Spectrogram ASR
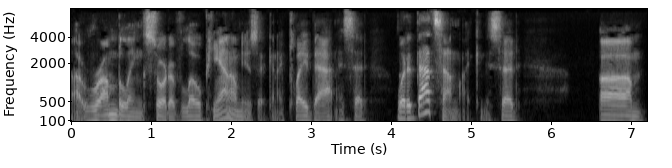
uh, rumbling sort of low piano music. And I played that and I said, what did that sound like? And they said, um,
